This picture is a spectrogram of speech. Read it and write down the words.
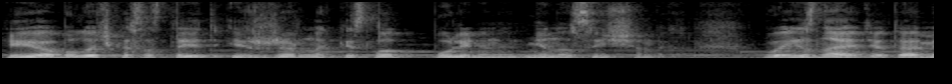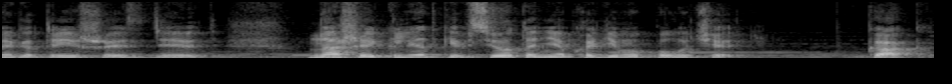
ее оболочка состоит из жирных кислот полиненасыщенных. Вы их знаете, это омега-3, 6, 9. Нашей клетке все это необходимо получать. Как?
